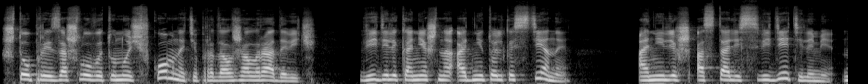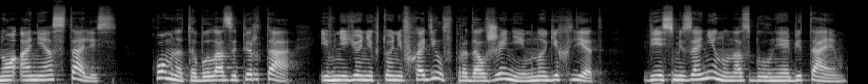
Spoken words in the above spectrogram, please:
«Что произошло в эту ночь в комнате?» – продолжал Радович. «Видели, конечно, одни только стены. Они лишь остались свидетелями, но они остались. Комната была заперта, и в нее никто не входил в продолжении многих лет. Весь мезонин у нас был необитаем.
